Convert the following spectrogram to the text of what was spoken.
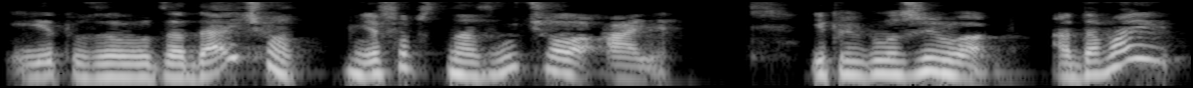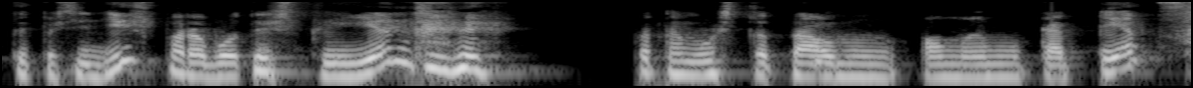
И эту задачу мне, собственно, озвучила Аня. И предложила, а давай ты посидишь, поработаешь с клиентами, потому что там, по-моему, капец.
